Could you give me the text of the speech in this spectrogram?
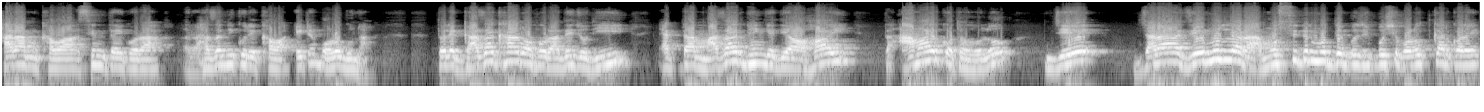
হারাম খাওয়া, ছিনতাই করা, রাজানি করে খাওয়া, এটা বড় গুণা তাহলে গাঁজা খাওয়ার অপরাধে যদি একটা মাজার ভেঙে দেওয়া হয়, তা আমার কথা হলো যে যারা যে মোল্লারা মসজিদের মধ্যে বসে বলৎকার করে,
